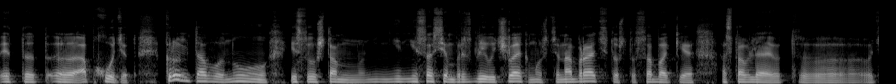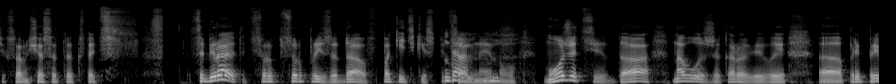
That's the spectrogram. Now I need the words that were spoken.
это э, обходят. Кроме того, ну, если уж там не, не совсем брезгливый человек, можете набрать то, что собаки оставляют э, этих самых. Сейчас это, кстати, собирают эти сюрпризы, да, в пакетики специальные. Да. Ну, можете, да, навоз же коровий вы э, при, при,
